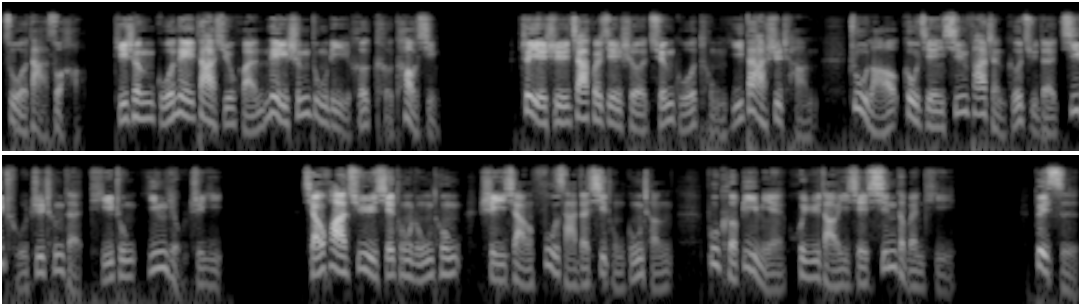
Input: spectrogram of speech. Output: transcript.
做大做好，提升国内大循环内生动力和可靠性。这也是加快建设全国统一大市场、筑牢构建新发展格局的基础支撑的题中应有之义。强化区域协同融通是一项复杂的系统工程，不可避免会遇到一些新的问题。对此，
